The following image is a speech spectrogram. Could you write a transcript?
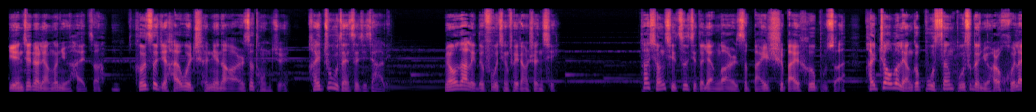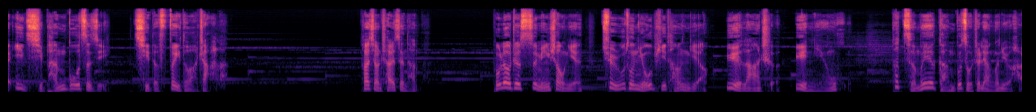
眼见着两个女孩子和自己还未成年的儿子同居，还住在自己家里，苗大磊的父亲非常生气。他想起自己的两个儿子白吃白喝不算，还招了两个不三不四的女孩回来一起盘剥自己。气得肺都要炸了。他想拆散他们，不料这四名少年却如同牛皮糖一样，越拉扯越黏糊。他怎么也赶不走这两个女孩。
